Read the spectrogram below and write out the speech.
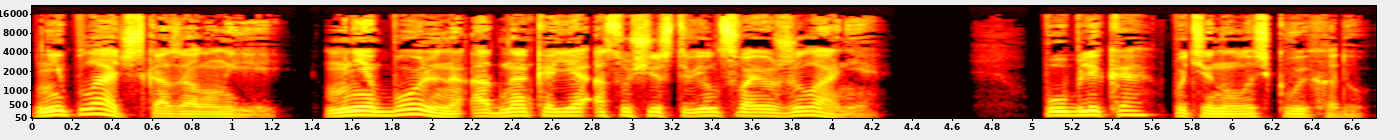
«Не плачь», — сказал он ей, мне больно, однако я осуществил свое желание. Публика потянулась к выходу.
